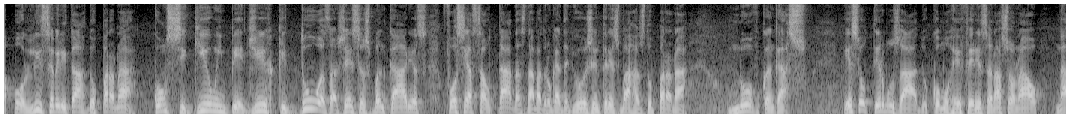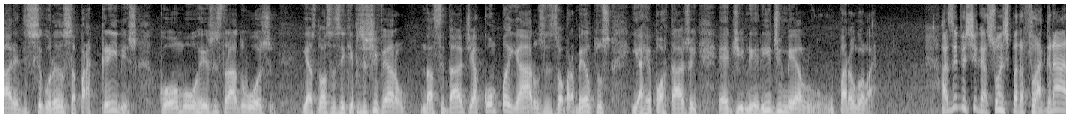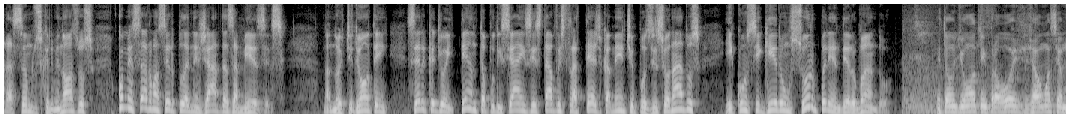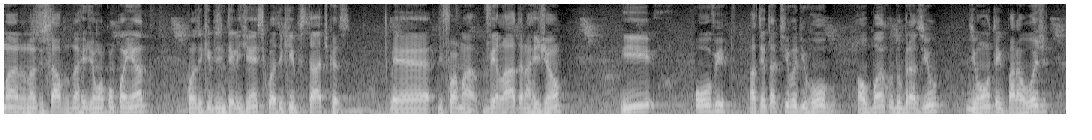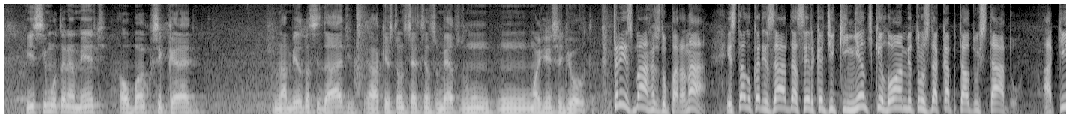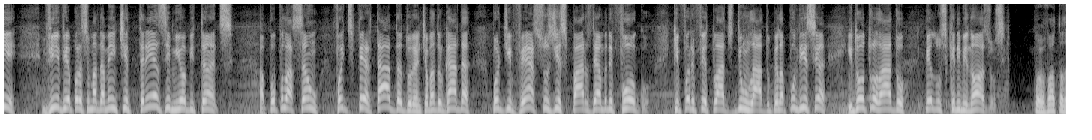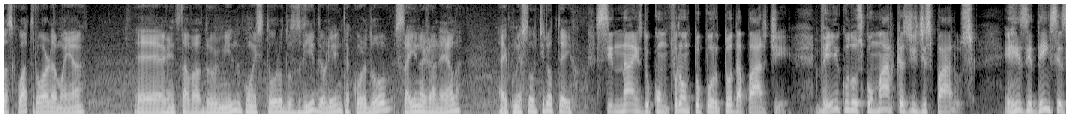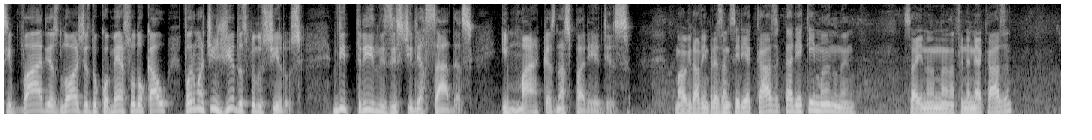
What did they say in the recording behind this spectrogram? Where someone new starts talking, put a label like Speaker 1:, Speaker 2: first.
Speaker 1: A Polícia Militar do Paraná conseguiu impedir que duas agências bancárias fossem assaltadas na madrugada de hoje em Três Barras do Paraná. Novo cangaço. Esse é o termo usado como referência nacional na área de segurança para crimes, como o registrado hoje. E as nossas equipes estiveram na cidade acompanhar os desdobramentos e a reportagem é de Neri de Melo, o Parangolé.
Speaker 2: As investigações para flagrar a ação dos criminosos começaram a ser planejadas há meses. Na noite de ontem, cerca de 80 policiais estavam estrategicamente posicionados e conseguiram surpreender o bando.
Speaker 3: Então, de ontem para hoje, já uma semana, nós estávamos na região acompanhando com as equipes de inteligência, com as equipes táticas, é, de forma velada na região. E houve a tentativa de roubo ao Banco do Brasil, de ontem para hoje, e simultaneamente ao Banco Sicredi, na mesma cidade, a questão de 700 metros, um, um, uma agência de outra.
Speaker 2: Três Barras do Paraná está localizada a cerca de 500 quilômetros da capital do estado. Aqui vive aproximadamente 13 mil habitantes. A população foi despertada durante a madrugada por diversos disparos de arma de fogo, que foram efetuados de um lado pela polícia e do outro lado pelos criminosos.
Speaker 4: Por volta das 4 horas da manhã, é, a gente estava dormindo com o estouro dos vidros ali, a gente acordou, saí na janela, aí começou o tiroteio.
Speaker 2: Sinais do confronto por toda parte. Veículos com marcas de disparos. Residências e várias lojas do comércio local foram atingidas pelos tiros. Vitrines estilhaçadas e marcas nas paredes.
Speaker 5: Mal dava a impressão que seria casa que estaria queimando, né? Saí na, na frente da minha casa,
